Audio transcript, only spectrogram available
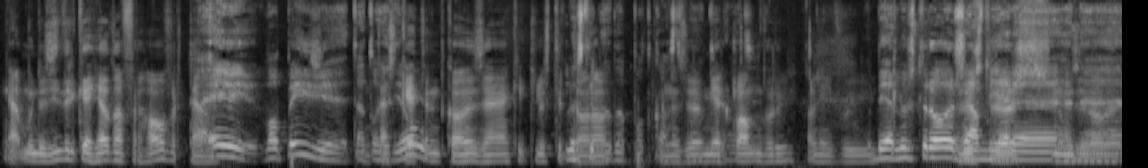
Ja, ik moet dus iedere keer heel dat verhaal vertellen. hey, wat pees je? Dat is het kan zijn, ik luister Luister dan naar de En podcast. dan zijn meer klanten voor u. Alleen voor u. Meer luisteraars en meer hè.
